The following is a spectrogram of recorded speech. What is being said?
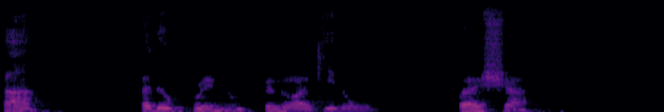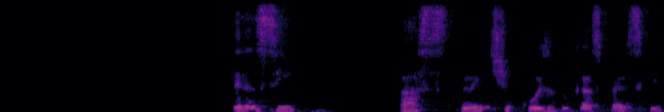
tá? Cadê o Premium? O Premium aqui não vai achar. Sendo assim, bastante coisa do Kaspersky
